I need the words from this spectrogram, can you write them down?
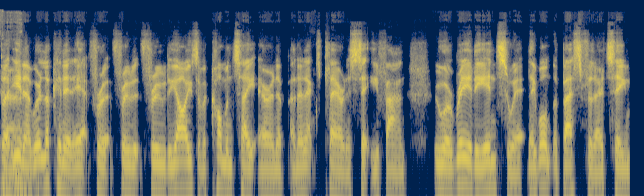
But yeah. you know, we're looking at it through through through the eyes of a commentator and, a, and an ex-player and a City fan who are really into it. They want the best for their team,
